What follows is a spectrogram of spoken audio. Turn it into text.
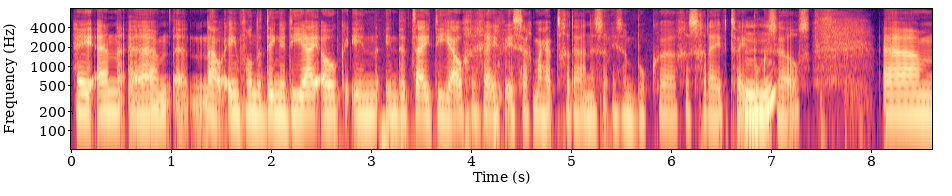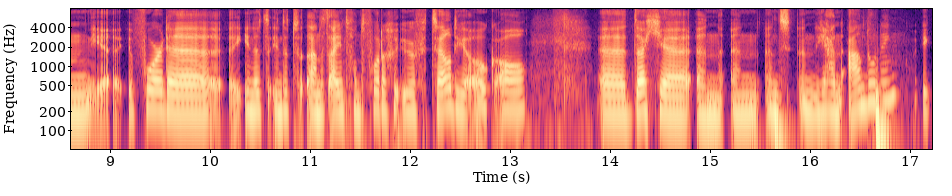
Hey, en ehm, eh, nou, een van de dingen die jij ook in, in de tijd die jou gegeven is, zeg maar, hebt gedaan, is, is een boek eh, geschreven, twee Mhm. boeken zelfs. Ehm, voor de, in het, in het, aan het eind van het vorige uur vertelde je ook al eh, dat je een, een, een, een, ja, een aandoening. Ik,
